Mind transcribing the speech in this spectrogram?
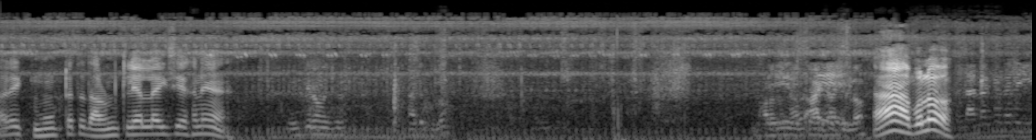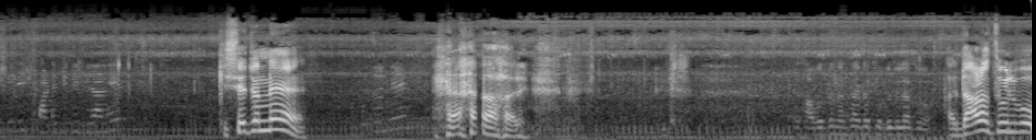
আরে, মুখটা তো দারুণ ক্লিয়ার লাগছে এখানে। হ্যাঁ বলো। কিসের জন্য? দাঁড়া তুলবো।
